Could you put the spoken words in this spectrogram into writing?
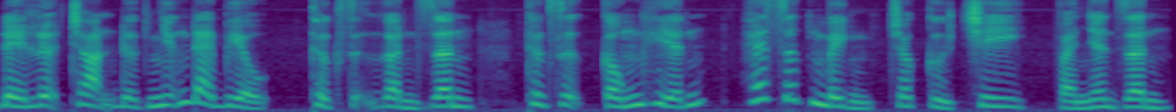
để lựa chọn được những đại biểu thực sự gần dân, thực sự cống hiến hết sức mình cho cử tri và nhân dân.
